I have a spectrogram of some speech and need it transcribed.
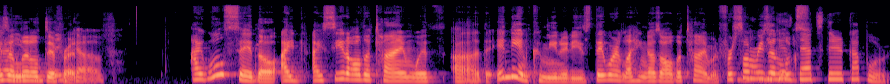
is a little different. of. I will say though, I I see it all the time with uh, the Indian communities. They wear lehengas all the time, and for some reason, it Because looks that's their kapur.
